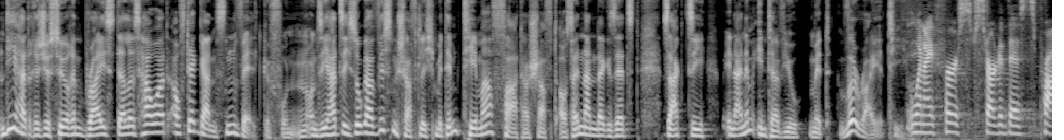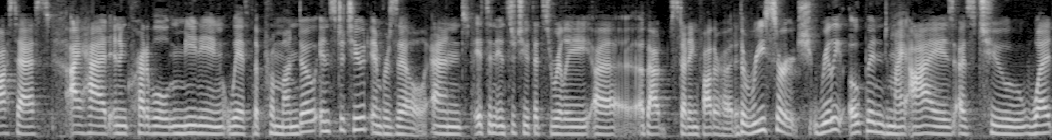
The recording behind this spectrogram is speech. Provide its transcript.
Die hat Regisseurin Bryce Dallas Howard auf der ganzen Welt gefunden und sie hat sich sogar wissenschaftlich mit dem Thema Vaterschaft auseinandergesetzt, sagt sie in einem Interview mit Variety. When I first started this process, I had an incredible meeting with the Promundo Institute in Brazil and it's an institute that's really uh, about studying fatherhood. The research really opened my eyes as to what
